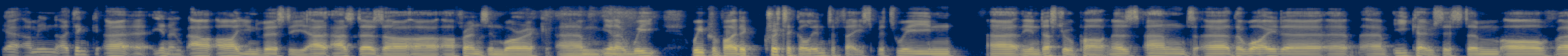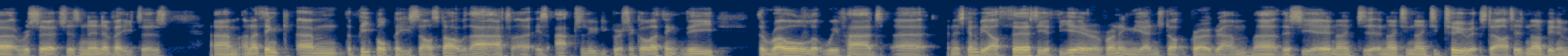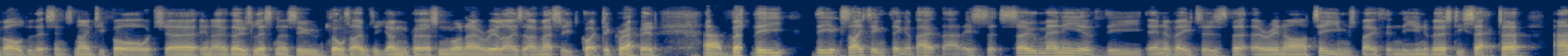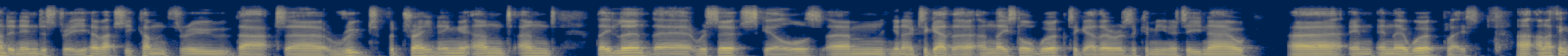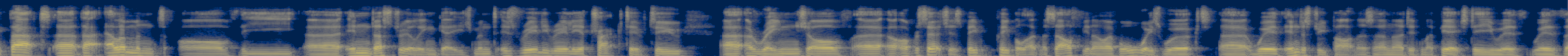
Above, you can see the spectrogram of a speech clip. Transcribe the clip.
Yeah, I mean, I think uh, uh, you know our, our university, as, does our, our, our, friends in Warwick. Um, you know, we we provide a critical interface between uh, the industrial partners and uh, the wider uh, um, ecosystem of researchers and innovators. Um, and I think um, the people piece, I'll start with that, is absolutely critical. I think the the role that we've had, uh, and it's going to be our 30th year of running the ENGDOC program uh, this year. 19, 1992 it started, and I've been involved with it since 94. Which uh, you know, those listeners who thought I was a young person will now realise I'm actually quite decrepit. Uh, but the the exciting thing about that is that so many of the innovators that are in our teams, both in the university sector and in industry, have actually come through that uh, route for training and and they learnt their research skills, um, you know, together, and they still work together as a community now uh, in in their workplace. Uh, and I think that uh, that element of the uh, industrial engagement is really really attractive to. Uh, a range of uh, of researchers, people, people like myself. You know, I've always worked with industry partners, and I did my PhD with with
